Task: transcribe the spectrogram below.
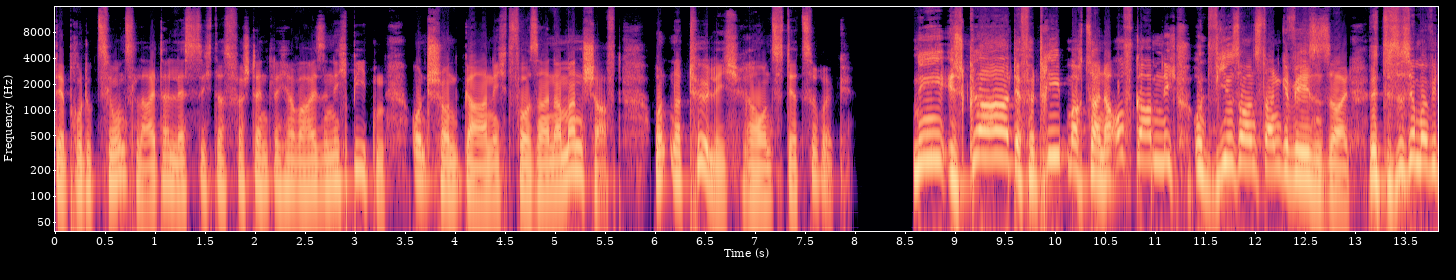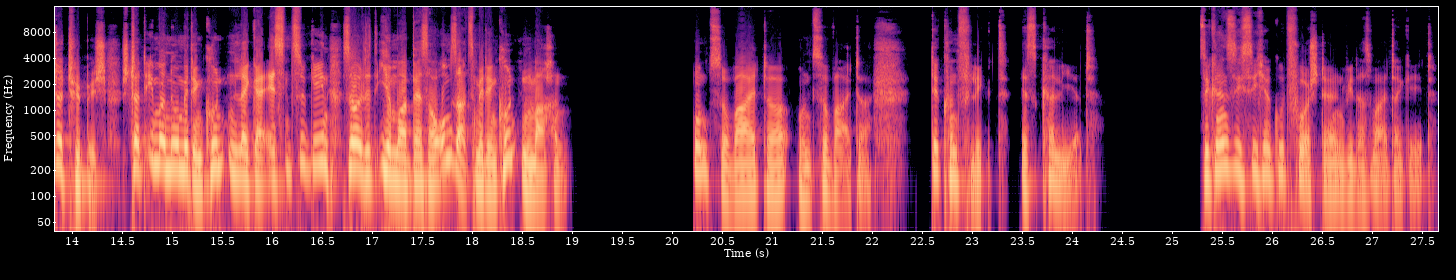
Der Produktionsleiter lässt sich das verständlicherweise nicht bieten und schon gar nicht vor seiner Mannschaft. Und natürlich raunzt der zurück. Nee, ist klar, der Vertrieb macht seine Aufgaben nicht und wir sollen es dann gewesen sein. Das ist ja mal wieder typisch. Statt immer nur mit den Kunden lecker essen zu gehen, solltet ihr mal besser Umsatz mit den Kunden machen. Und so weiter und so weiter. Der Konflikt eskaliert. Sie können sich sicher gut vorstellen, wie das weitergeht.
